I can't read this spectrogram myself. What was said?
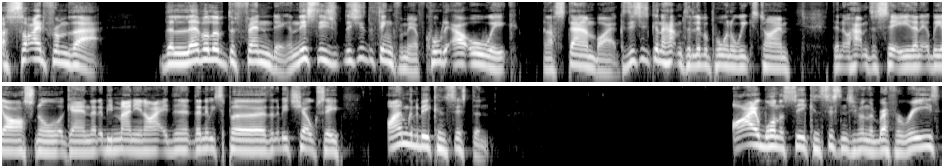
Aside from that, the level of defending, and this is this is the thing for me. I've called it out all week, and I stand by it because this is going to happen to Liverpool in a week's time. Then it'll happen to City. Then it'll be Arsenal again. Then it'll be Man United. Then, then it'll be Spurs. Then it'll be Chelsea. I'm going to be consistent. I want to see consistency from the referees,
